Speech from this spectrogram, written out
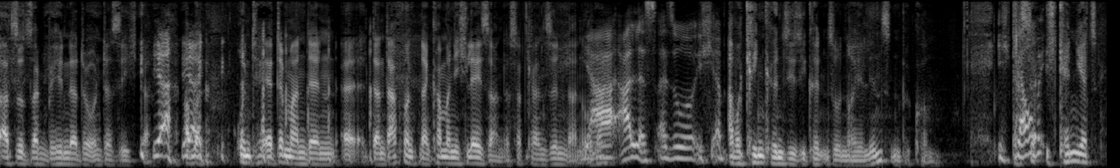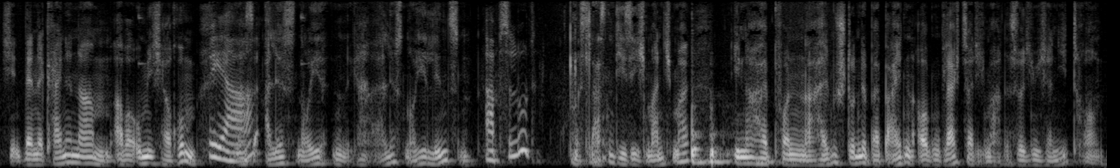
also sozusagen Behinderte unter sich. Da. Ja, ja. aber, und hätte man denn, äh, dann darf man, dann kann man nicht lasern. Das hat keinen Sinn dann, Ja, oder? alles. Also ich, hab- Aber kriegen können Sie, Sie könnten so neue Linsen bekommen. ich Das, glaube, ich kenne jetzt, ich nenne keine Namen, aber um mich herum, Ja. das alles neue, alles neue Linsen. absolut. Das lassen die sich manchmal innerhalb von einer halben Stunde bei beiden Augen gleichzeitig machen. Das würde ich mich ja nie trauen.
